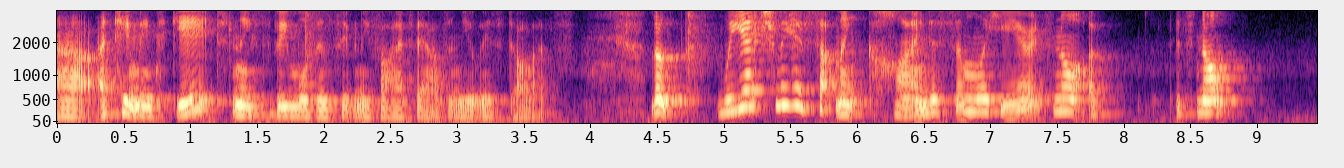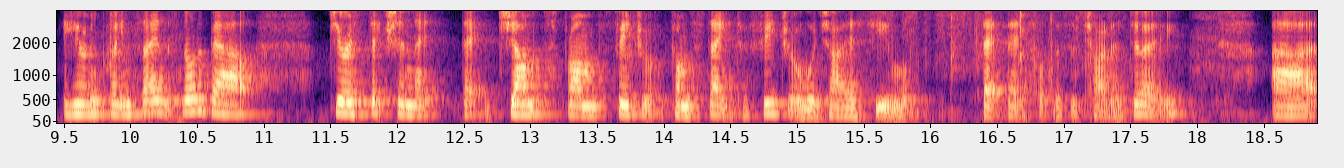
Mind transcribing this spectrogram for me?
uh, attempting to get needs to be more than seventy-five thousand US dollars. Look, we actually have something kind of similar here. It's not a, it's not here in Queensland. It's not about jurisdiction that, that jumps from federal from state to federal, which I assume that that's what this is trying to do. Uh,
